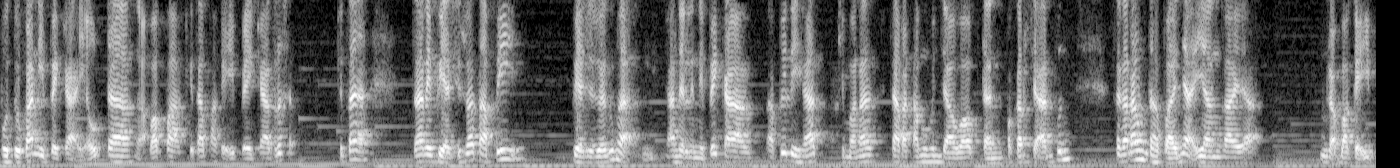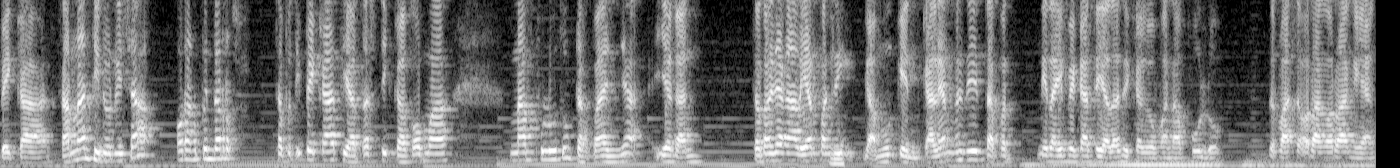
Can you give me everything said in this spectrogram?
butuhkan IPK. Ya udah, nggak apa-apa, kita pakai IPK. Terus kita cari beasiswa tapi beasiswa itu nggak andelin IPK, tapi lihat gimana cara kamu menjawab dan pekerjaan pun sekarang udah banyak yang kayak nggak pakai IPK karena di Indonesia orang pintar dapat IPK di atas 3,60 tuh udah banyak ya kan contohnya kalian pasti hmm. nggak hmm. mungkin kalian pasti dapat nilai IPK di atas 3,60 termasuk orang-orang yang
